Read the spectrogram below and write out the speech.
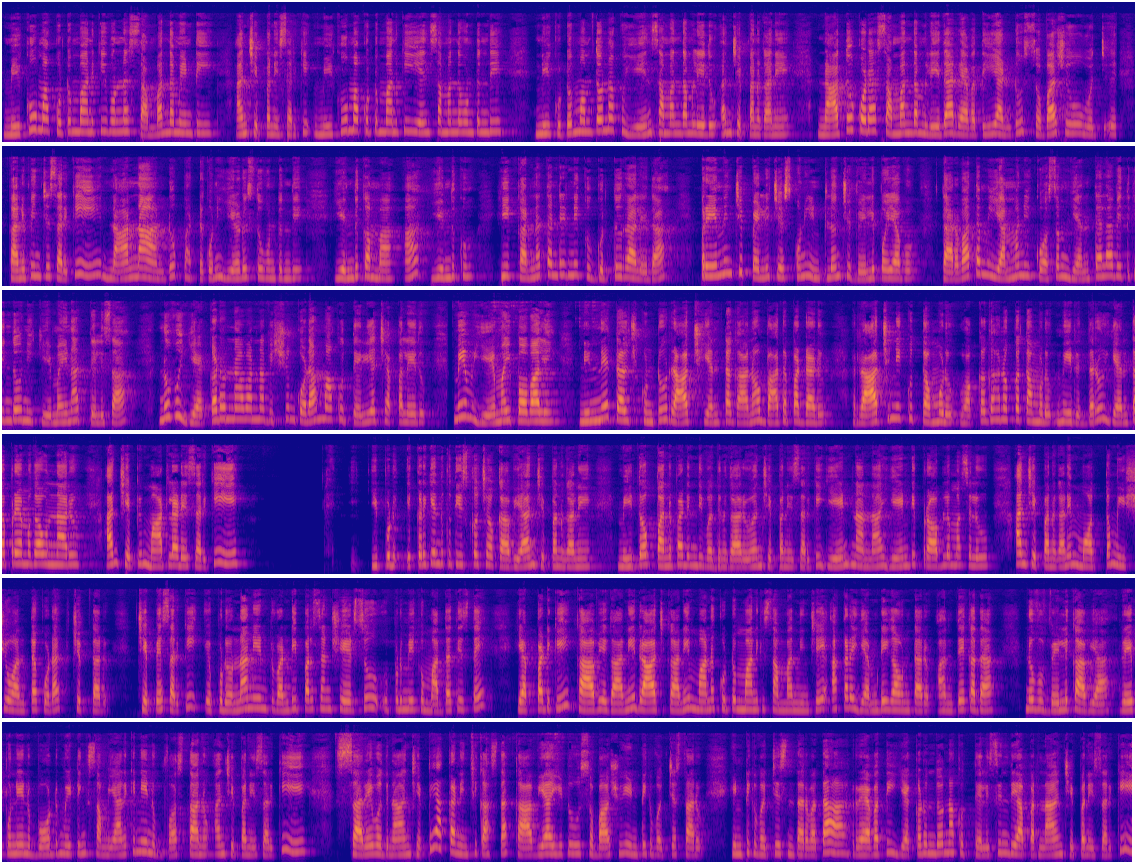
మీకు మా కుటుంబానికి ఉన్న సంబంధం ఏంటి? అని చెప్పనేసరికి మీకు మా కుటుంబానికి ఏం సంబంధం ఉంటుంది? నీ కుటుంబంతో నాకు ఏం సంబంధం లేదు? అని చెప్పాను కానీ నాతో కూడా సంబంధం లేదా రేవతి? అంటూ సుభాష్ వచ్చి కనిపించేసరికి నాన్న అంటూ పట్టుకొని ఏడుస్తూ ఉంటుంది. ఎందుకమ్మా? ఎందుకు? ఈ కన్న తండ్రి నీకు గుర్తు రాలేదా? ప్రేమించి పెళ్ళి చేసుకుని ఇంట్లోంచి వెళ్ళిపోయావు. తర్వాత మీ అమ్మ నీ కోసం ఎంతలా వెతికిందో నీకేమైనా తెలుసా? నువ్వు ఎక్కడున్నావన్న విషయం కూడా మాకు తెలియ చెప్పలేదు మేము ఏమైపోవాలి? నిన్నే తలుచుకుంటూ రాజ్ ఎంతగానో బాధపడ్డాడు. రాజ్ నీకు తమ్ముడు ఒక్కగానొక్క తమ్ముడు. మీరిద్దరూ ఎంత ప్రేమగా ఉన్నారు? అని చెప్పి మాట్లాడేసరికి ఇప్పుడు ఇక్కడికి ఎందుకు తీసుకొచ్చావు కావ్య అని చెప్పాను కానీ మీతో పని పడింది వదిన గారు అని చెప్పనేసరికి ఏంటి నాన్న ఏంటి ప్రాబ్లం అసలు అని చెప్పాను కానీ మొత్తం ఇష్యూ అంతా కూడా చెప్తారు చెప్పేసరికి ఇప్పుడున్న నేను ట్వంటీ పర్సెంట్ షేర్స్ ఇప్పుడు మీకు మద్దతు ఇస్తే ఎప్పటికీ కావ్య కానీ రాజ్ కానీ మన కుటుంబానికి సంబంధించే అక్కడ ఎండీగా ఉంటారు. అంతే కదా? నువ్వు వెళ్ళి కావ్య రేపు నేను బోర్డు మీటింగ్ సమయానికి నేను వస్తాను అని చెప్పనేసరికి సరే వదినా అని చెప్పి అక్కడి నుంచి కాస్త కావ్య ఇటు సుభాష్ ఇంటికి వచ్చేస్తారు. ఇంటికి వచ్చేసిన తర్వాత రేవతి ఎక్కడుందో నాకు తెలిసింది అపర్ణ అని చెప్పనేసరికి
